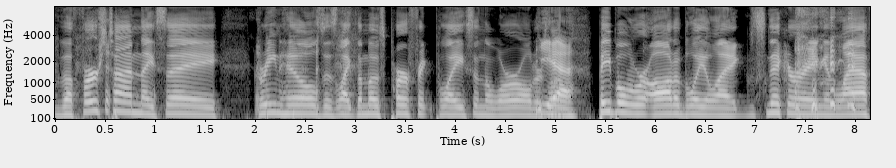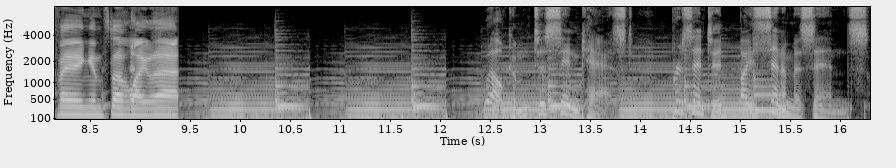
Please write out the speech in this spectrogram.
the first time they say Green Hills is like the most perfect place in the world, or Yeah. something, people were audibly like snickering and laughing and stuff like that. Welcome to Sincast, presented by CinemaSins.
